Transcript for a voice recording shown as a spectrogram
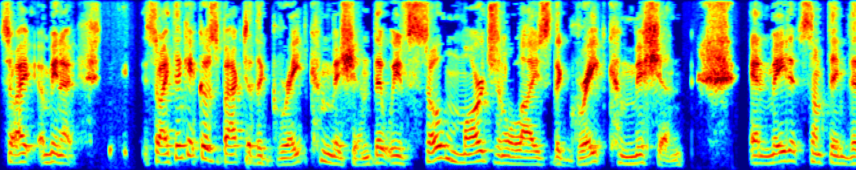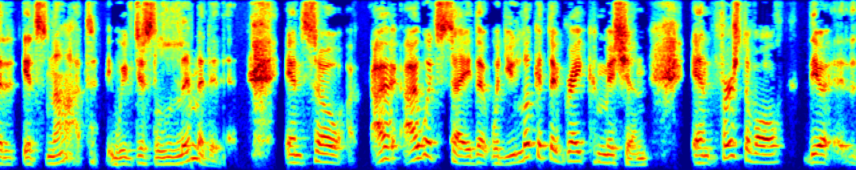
So I, I mean, I, so I think it goes back to the Great Commission that we've so marginalized the Great Commission and made it something that it's not. We've just limited it. And so I, I would say that when you look at the Great Commission, and first of all, the,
